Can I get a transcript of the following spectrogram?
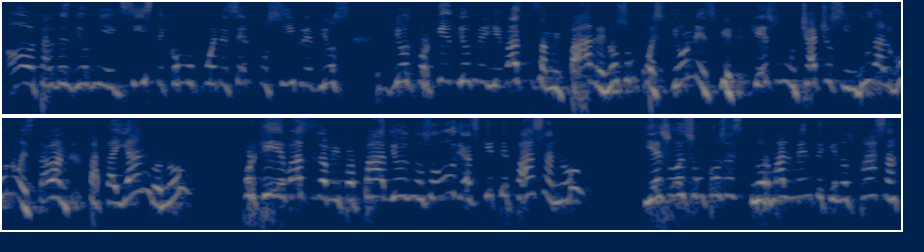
No, tal vez Dios ni existe. ¿Cómo puede ser posible? Dios, Dios, ¿por qué Dios me llevaste a mi padre? No son cuestiones que, que esos muchachos sin duda alguno estaban batallando, ¿no? ¿Por qué llevaste a mi papá? Dios nos odias. ¿Qué te pasa, no? Y eso son cosas normalmente que nos pasa.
